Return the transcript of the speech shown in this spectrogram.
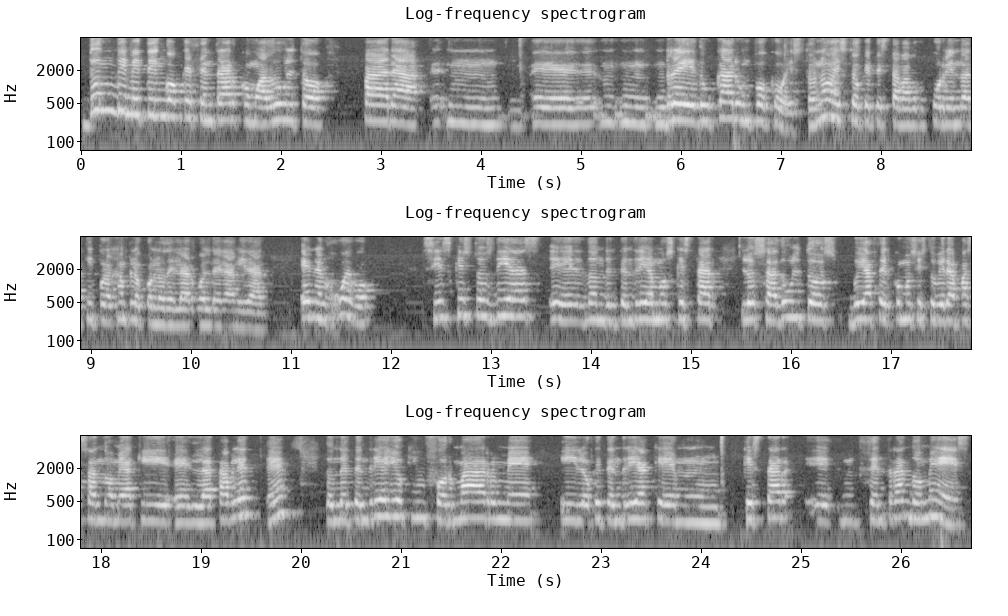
¿dónde me tengo que centrar como adulto para mm, eh, mm, reeducar un poco esto, ¿no? Esto que te estaba ocurriendo a ti, por ejemplo, con lo del árbol de Navidad. En el juego, si es que estos días eh, donde tendríamos que estar los adultos, voy a hacer como si estuviera pasándome aquí en la tablet, ¿eh? donde tendría yo que informarme y lo que tendría que, mm, que estar centrándome es,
